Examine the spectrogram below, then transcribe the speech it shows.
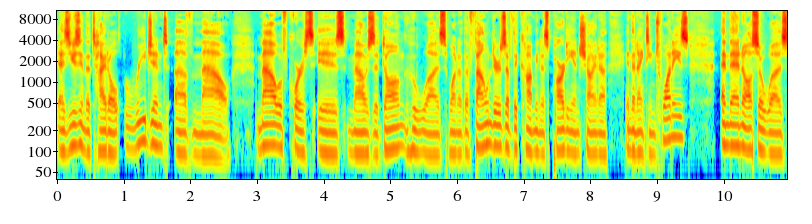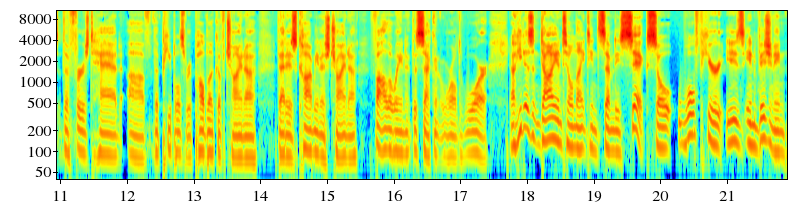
as using the title Regent of Mao. Mao, of course, is Mao Zedong, who was one of the founders of the Communist Party in China in the 1920s, and then also was the first head of the People's Republic of China, that is, Communist China, following the Second World War. Now, he doesn't die until 1976, so Wolfe here is envisioning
